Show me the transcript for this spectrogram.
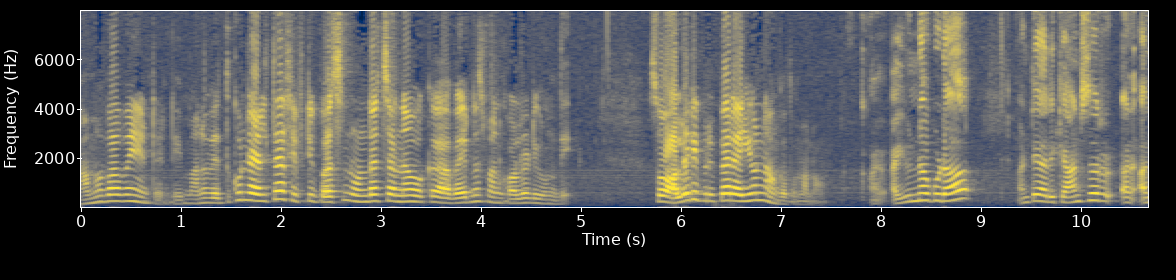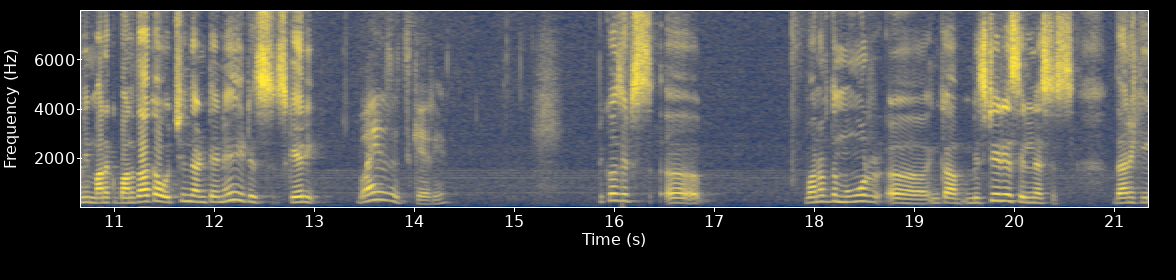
అమ్మ బాబాయ్ ఏంటండి? మనం వెతుకుంటూ వెళ్తే ఫిఫ్టీ పర్సెంట్ ఉండొచ్చు అన్న ఒక అవేర్నెస్ మనకు ఆల్రెడీ ఉంది. సో ఆల్రెడీ ప్రిపేర్ అయ్యి ఉన్నాం కదా మనం. అ- అయ్యున్నా కూడా అంటే అది క్యాన్సర్ అని మనకు మన దాకా వచ్చిందంటేనే it is scary. Why is it scary because it's one of the more ఇంకా మిస్టీరియస్ ఇల్నెసెస్. దానికి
